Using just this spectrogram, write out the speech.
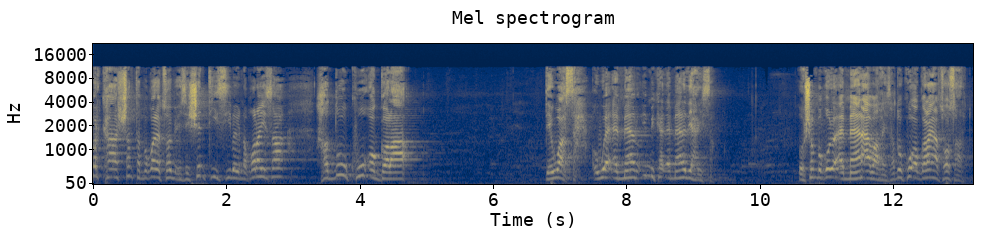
markaa shanta boqol eed soo bixisay shantiisii bay noqonaysaa. Hadduu kuu ogolaa dee waa sax oo waa ammaano iminkaad ammaanadii haysa. Oo shan boqol oo ammaano ah baad haysa hadduu kuu ogolaa inaad soo saarto.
